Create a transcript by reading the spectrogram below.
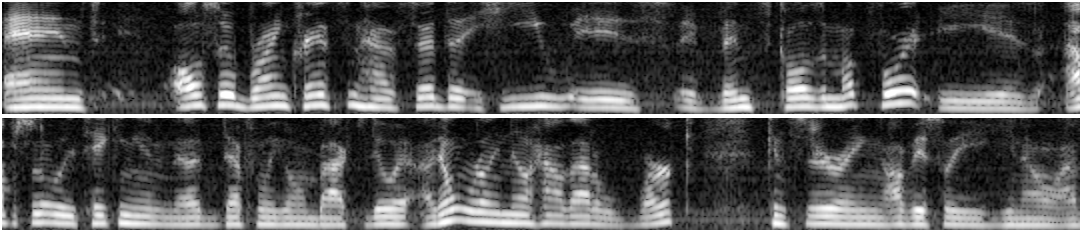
and also, Bryan Cranston has said that he is, if Vince calls him up for it, he is absolutely taking it and definitely going back to do it. I don't really know how that'll work, considering obviously, you know, I,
